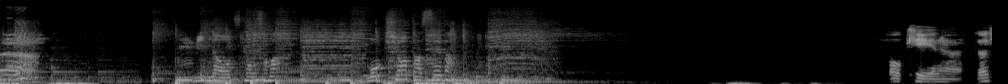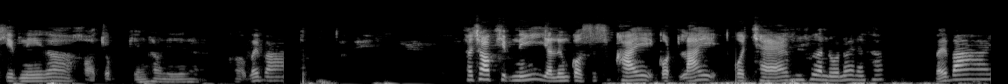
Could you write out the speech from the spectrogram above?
อ่า うみんなお疲れ様目標達成だ โอเคนะฮะก็คลิปนี้ก็ขอจบเพียงเท่านี้นะก็บ๊ายบาย ถ้าชอบคลิปนี้อย่าลืมกด subscribe กดไลค์ กดแชร์ให้เพื่อนๆดูด้วยนะครับ บ๊ายบาย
